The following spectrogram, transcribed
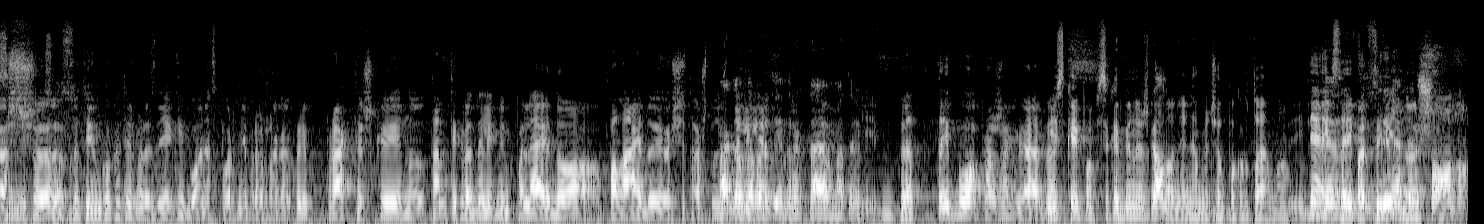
aš fiksuota. sutinku, kad ir Brazdeikai buvo nesportinė pražanga, kuri praktiškai, nu, tam tikrą dalimim paleido, palaidojo šitą 8 Pagal dabartinį traktavimą taip. Bet tai buvo pražanga. Bet... Jis kaip apsikabino iš galo, ne, nemačiau pakartojimo. Ne, jisai pats Griebė. atsikabino iš šono.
